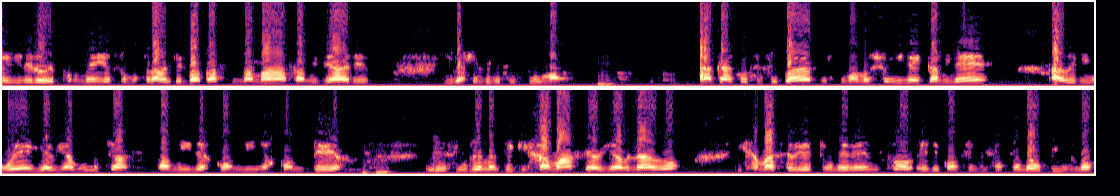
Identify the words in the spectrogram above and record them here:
hay dinero de por medio, somos solamente papás, mamás, familiares y la gente que se suma. Mm. Acá en José Cepaz, cuando yo vine, caminé, averigüé y había muchas familias con niños con TEA. Eh, simplemente que jamás se había hablado y jamás se había hecho un evento eh, de concientización de autismo.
